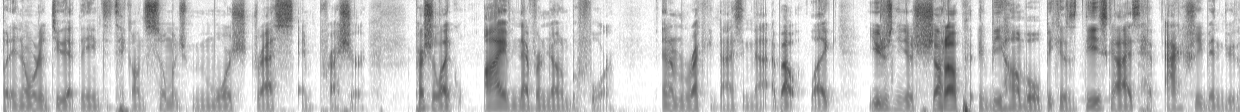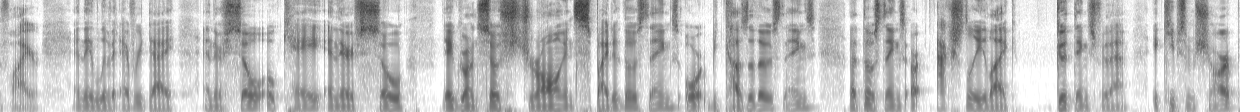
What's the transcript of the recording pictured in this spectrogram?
but in order to do that, they need to take on so much more stress and pressure. Pressure like I've never known before. And I'm recognizing that about like you just need to shut up and be humble because these guys have actually been through the fire and they live it every day and they're so okay and they're so they've grown so strong in spite of those things or because of those things that those things are actually like good things for them. It keeps them sharp,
